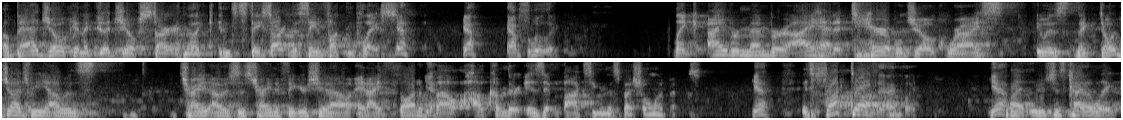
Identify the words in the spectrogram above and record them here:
a bad joke and a good joke start in like and they start in the same fucking place yeah, yeah, absolutely. like I remember I had a terrible joke where I it was like don't judge me I was trying I was just trying to figure shit out and I thought Yeah. about how come there isn't boxing in the Special Olympics Yeah, it's fucked up. Exactly. Yeah, but it was just kind of like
